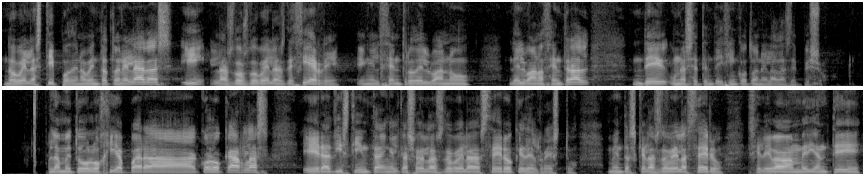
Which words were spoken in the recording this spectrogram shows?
dovelas tipo de 90 toneladas y las dos dovelas de cierre en el centro del vano, del vano central de unas 75 toneladas de peso. La metodología para colocarlas era distinta en el caso de las dovelas cero que del resto. Mientras que las dovelas cero se elevaban mediante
